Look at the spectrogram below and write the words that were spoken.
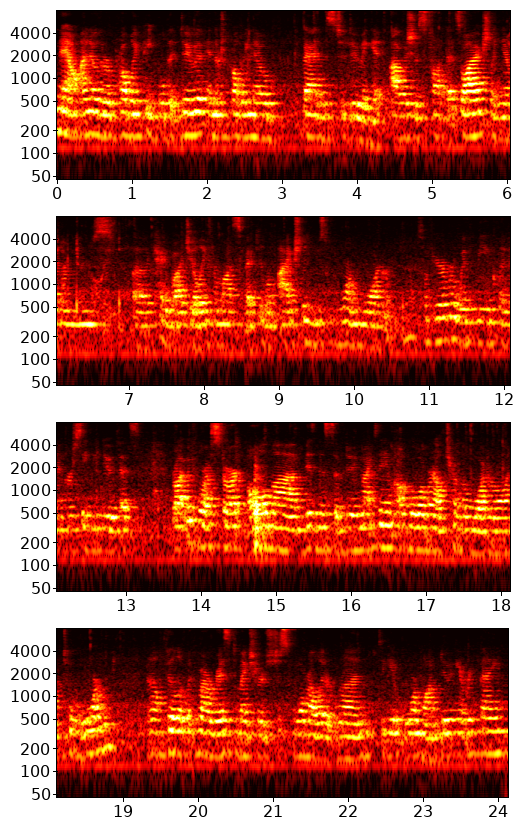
Now, I know there are probably people that do it, and there's probably no badness to doing it. I was just taught that, so I actually never use uh, KY jelly for my speculum. I actually use warm water. So if you're ever with me in clinic or see me do it, that's right before I start all my business of doing my exam, I'll go over and I'll turn the water on to warm, and I'll fill it with my wrist to make sure it's just warm. I'll let it run to get warm while I'm doing everything.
